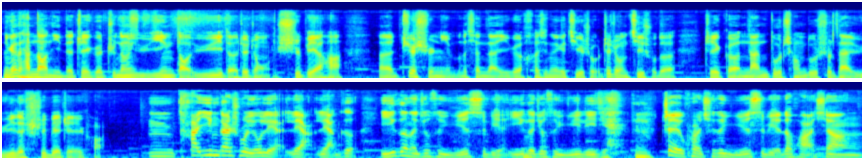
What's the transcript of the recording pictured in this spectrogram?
你刚才谈到你的这个智能语音到语义的这种识别哈，呃，这是你们的现在一个核心的一个技术，这种技术的这个难度程度是在语义的识别这一块。嗯，它应该说有两两两个，一个呢就是语音识别，一个就是语义理解。嗯，这一块其实语音识别的话，像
